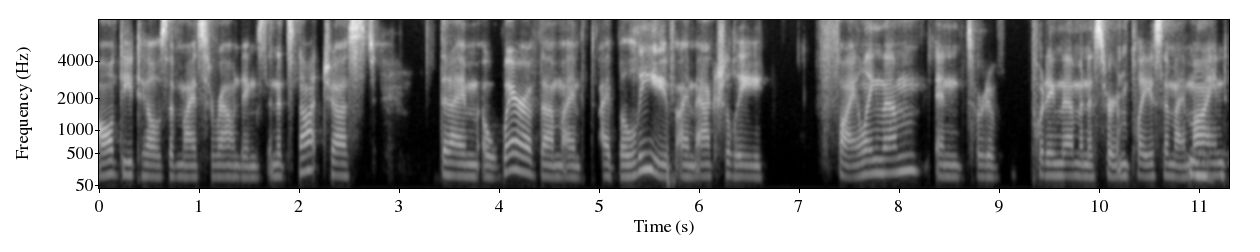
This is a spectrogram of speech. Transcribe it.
all details of my surroundings. And it's not just that I'm aware of them, I, I believe I'm actually filing them and sort of putting them in a certain place in my mm-hmm. mind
